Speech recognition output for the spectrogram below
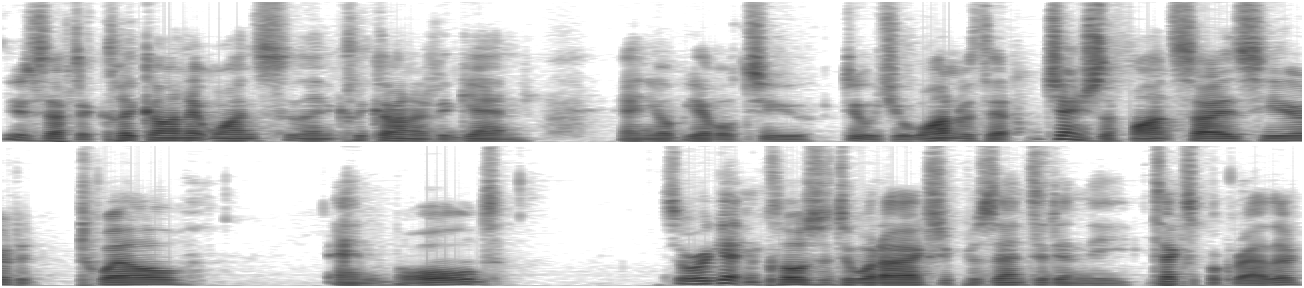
You just have to click on it once and then click on it again and you'll be able to do what you want with it. Change the font size here to 12 and bold. So we're getting closer to what I actually presented in the textbook rather.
